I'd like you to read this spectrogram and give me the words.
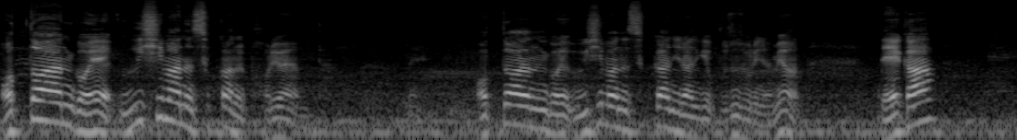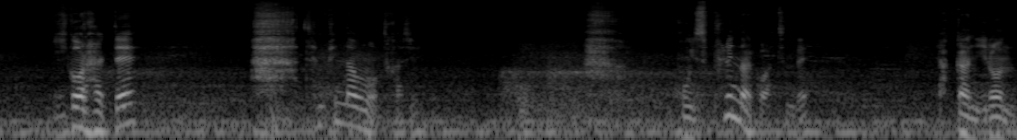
어떠한 거에 의심하는 습관을 버려야 합니다. 네. 어떠한 거에 의심하는 습관이라는 게 무슨 소리냐면 내가 이걸 할때 하, 템핀 나오면 어떡하지? 공이 스플릿 날 것 같은데? 약간 이런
